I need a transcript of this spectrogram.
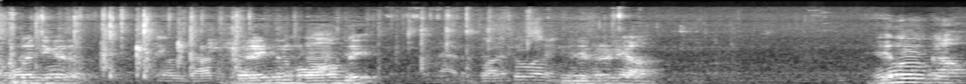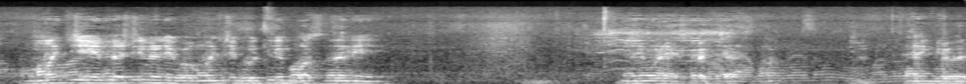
Abbaji garu ప్రయత్నం బాగుంది డెఫినెట్గా ఏదో ఒక మంచి ఇండస్ట్రీలో నీకు మంచి గుర్తింపు వస్తుందని నేను కూడా ఎక్స్పెక్ట్ చేస్తాను. థ్యాంక్ యూ వెరీ మచ్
